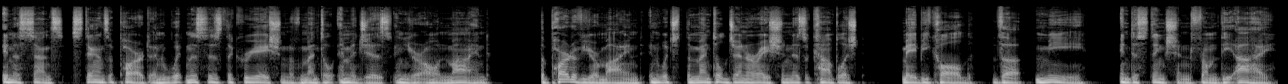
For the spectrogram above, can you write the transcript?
in a sense, stands apart and witnesses the creation of mental images in your own mind. The part of your mind in which the mental generation is accomplished may be called the me, in distinction from the I,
